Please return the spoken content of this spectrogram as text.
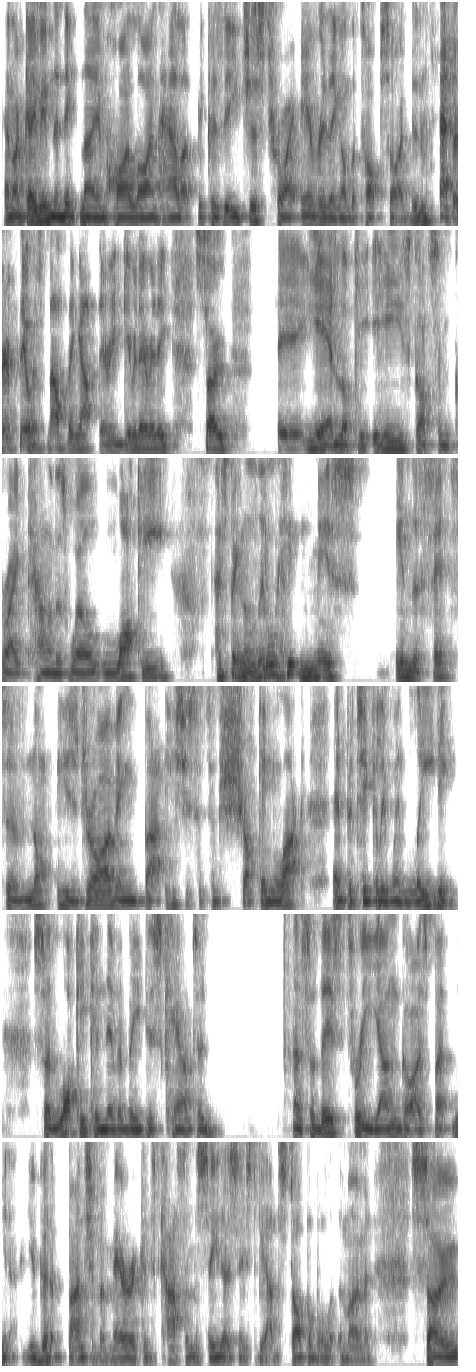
And I gave him the nickname Highline Hallett because he just tried everything on the top side. Didn't matter if there was nothing up there, he'd give it everything. So yeah, look, he's got some great talent as well. Lockie has been a little hit and miss in the sense of not his driving, but he's just had some shocking luck, and particularly when leading. So Lockie can never be discounted. Uh, so there's three young guys, but you know you've got a bunch of Americans. Carson Macedo seems to be unstoppable at the moment. So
